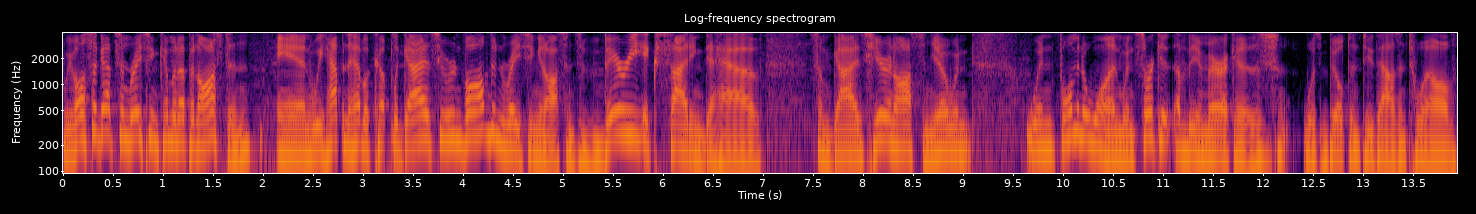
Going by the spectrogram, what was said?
We've also got some racing coming up in Austin, and we happen to have a couple of guys who are involved in racing in Austin. It's very exciting to have some guys here in Austin. You know, when when Formula One, when Circuit of the Americas was built in 2012,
